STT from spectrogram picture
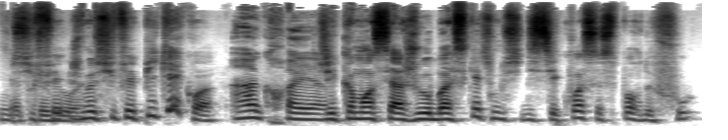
je, me suis fait, je me suis fait piquer quoi. Incroyable. J'ai commencé à jouer au basket, je me suis dit c'est quoi ce sport de fou?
